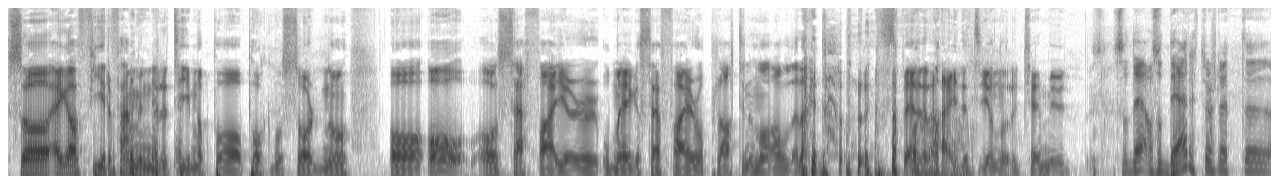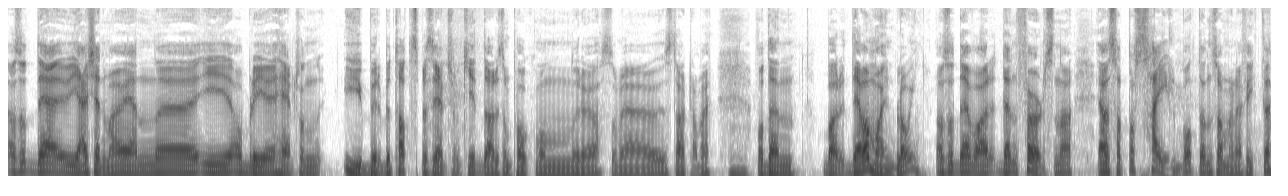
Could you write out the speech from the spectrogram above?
Så jeg har 400-500 timer på Pokémon Sword nå. Og, og, og Sapphire, Omega Sapphire og Platinum og alle de der hvor jeg spiller det hele tida når det kommer ut. Så det, altså det er rett og slett eh, altså det, Jeg kjenner meg jo igjen uh, i å bli helt sånn überbetatt, spesielt som kid. Da sånn Pokémon rød som jeg starta med. Og den bare Det var mind-blowing. Altså det var den følelsen av Jeg var satt på seilbåt den sommeren jeg fikk det.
